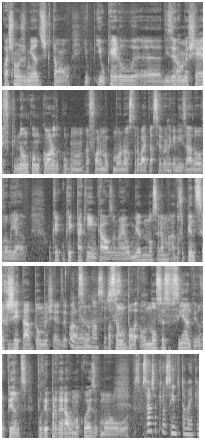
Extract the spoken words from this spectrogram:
Quais são os medos que estão. Eu, eu quero uh, dizer ao meu chefe que não concordo com a forma como o nosso trabalho está a ser uhum. organizado ou avaliado o que, o que é que está aqui em causa, não é? O medo de não ser amado, de repente ser rejeitado pelo meu chefe, dizer, o medo de não ser, ser um, ou não ser suficiente e de repente poder perder alguma coisa, como o... Sabes o que eu sinto também que,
